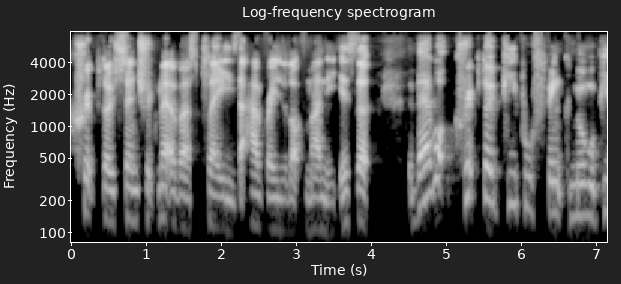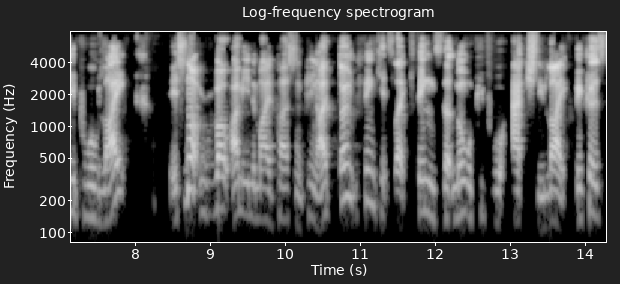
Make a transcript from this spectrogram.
crypto centric metaverse plays that have raised a lot of money is that they're what crypto people think normal people will like. It's not, well, I mean, in my personal opinion, I don't think it's like things that normal people will actually like because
